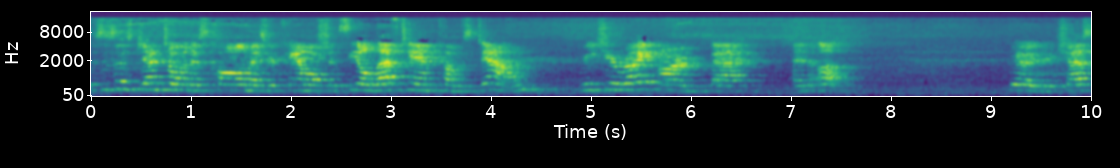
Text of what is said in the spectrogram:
This is as gentle and as calm as your camel should feel. Left hand comes down. Reach your right arm back and up. Good. Your chest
